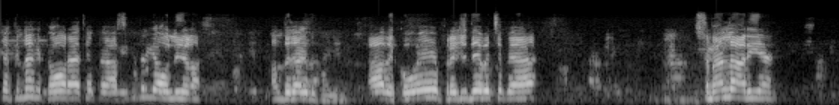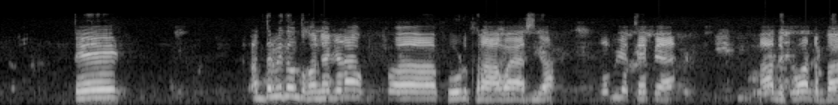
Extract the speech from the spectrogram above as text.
ਤੇ ਕਿੰਨਾ ਕਿ ਪਿਓਰ ਹੈ ਇੱਥੇ ਪਿਆ ਸੀ ਕਿੱਧਰ ਗਿਆ ਓਲੀ ਵਾਲਾ? ਅੰਦਰ ਜਾ ਕੇ ਹਾਂ ਆਹ ਦੇਖੋ ਇਹ ਫ੍ਰਿਜ ਦੇ ਵਿੱਚ ਪਿਆ। ਸਮੈਲ ਆ ਰਹੀ ਹੈ। ਤੇ ਅੰਦਰ ਵੀ ਤੁਹਾਨੂੰ ਦਿਖਾਉਂਦੇ ਜਿਹੜਾ ਫੂਡ ਖਰਾਬ ਆਇਆ ਸੀਗਾ ਉਹ ਵੀ ਇੱਥੇ ਪਿਆ ਆਹ ਦੇਖੋ ਆਹ ਡੱਬਾ।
